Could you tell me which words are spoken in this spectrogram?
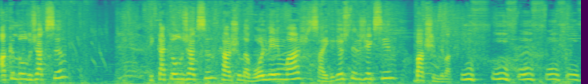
Akıllı olacaksın. Dikkatli olacaksın. Karşında Wolverine var. Saygı göstereceksin. Bak şimdi bak. Uf uf uf uf uf.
